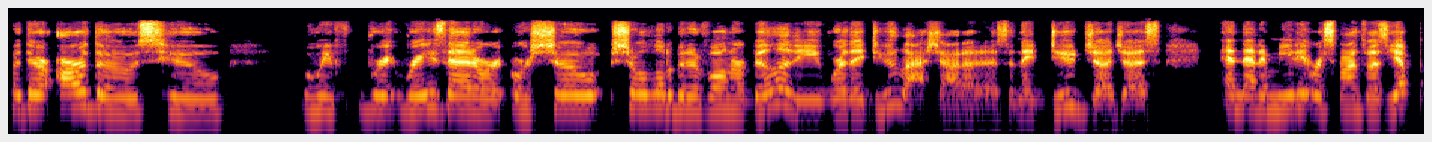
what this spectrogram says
but there are those who, when we raise that or or show show a little bit of vulnerability, where they do lash out at us and they do judge us, and that immediate response was, "Yep,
